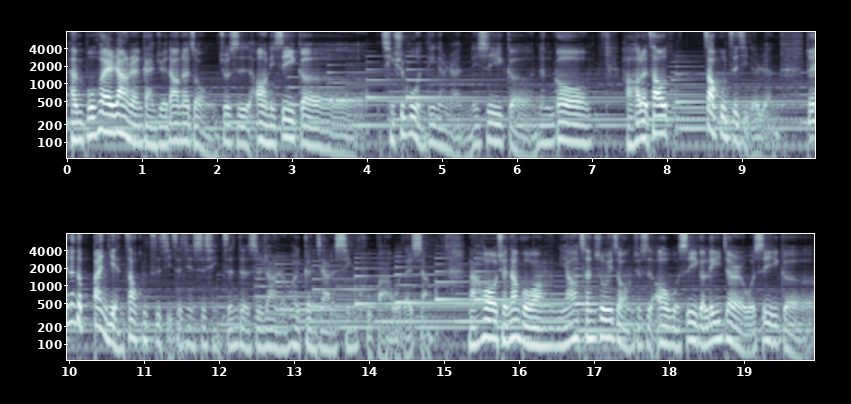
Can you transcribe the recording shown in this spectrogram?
很不会让人感觉到那种就是哦，你是一个情绪不稳定的人，你是一个能够好好的照照顾自己的人。对，那个扮演照顾自己这件事情，真的是让人会更加的辛苦吧？我在想。然后权杖国王，你要撑出一种就是哦，我是一个 leader，我是一个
